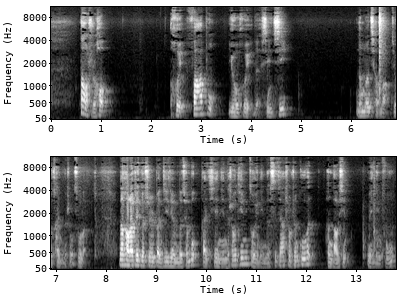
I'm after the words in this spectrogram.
到时候会发布优惠的信息，能不能抢到就看你的手速了。那好了，这就是本期节目的全部，感谢您的收听。作为您的私家瘦身顾问，很高兴为您服务。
